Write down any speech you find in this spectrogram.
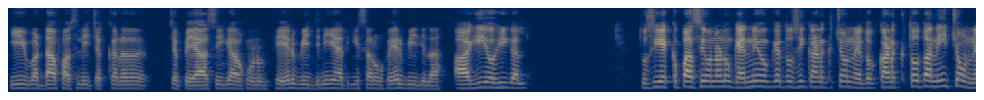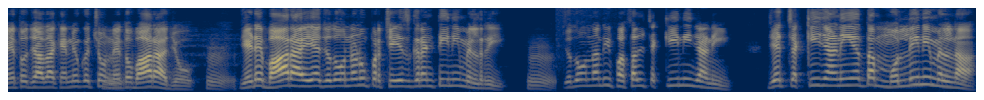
ਕੀ ਵੱਡਾ ਫਸਲੀ ਚੱਕਰ ਚ ਪਿਆ ਸੀਗਾ ਹੁਣ ਫੇਰ ਬੀਜਣੀ ਐਤਕੀ ਸਰੋਂ ਫੇਰ ਬੀਜ ਲਾ। ਆ ਗਈ ਉਹੀ ਗੱਲ। ਤੁਸੀਂ ਇੱਕ ਪਾਸੇ ਉਹਨਾਂ ਨੂੰ ਕਹਿੰਦੇ ਹੋ ਕਿ ਤੁਸੀਂ ਕਣਕ ਝੋਨੇ ਤੋਂ ਕਣਕ ਤੋਂ ਤਾਂ ਨਹੀਂ ਝੋਨੇ ਤੋਂ ਜ਼ਿਆਦਾ ਕਹਿੰਦੇ ਹੋ ਕਿ ਝੋਨੇ। ਤੋਂ ਬਾਹਰ ਆ ਜਾਓ। ਜਿਹੜੇ ਬਾਹਰ ਆਏ ਆ ਜਦੋਂ ਉਹਨਾਂ ਨੂੰ ਪਰਚੇਜ਼ ਗਰੰਟੀ ਨਹੀਂ ਮਿਲ ਰਹੀ ਜਦੋਂ ਉਹਨਾਂ ਦੀ ਫਸਲ ਚੱਕੀ ਨਹੀਂ ਜਾਣੀ ਜੇ ਚੱਕੀ ਜਾਣੀ ਹੈ ਤਾਂ ਮੁੱਲ ਹੀ ਨਹੀਂ ਮਿਲਣਾ।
